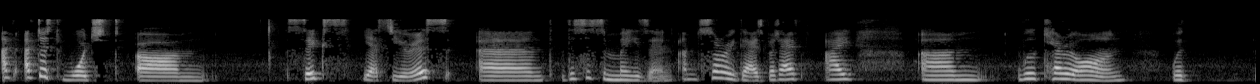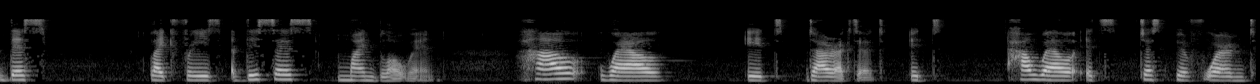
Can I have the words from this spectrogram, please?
I've, I've just watched um, six, yes, series, and this is amazing. I'm sorry, guys, but I've I um, will carry on with this like phrase this is mind blowing how well it directed it how well it's just performed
